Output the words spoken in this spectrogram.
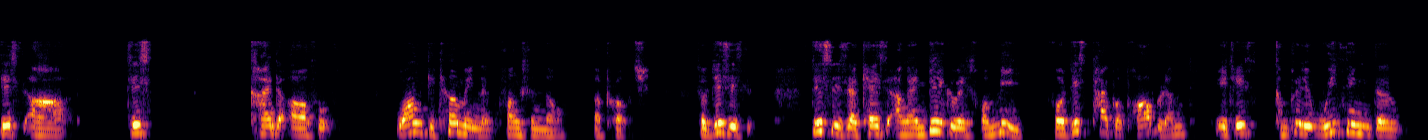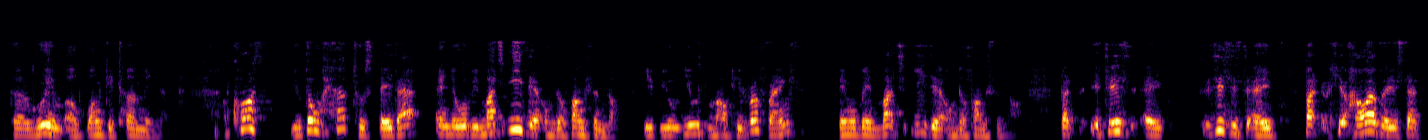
this, uh, this kind of one determined functional approach. So this is, this is a case unambiguous for me. For this type of problem, it is completely within the the realm of one determinant. Of course, you don't have to stay that, and it will be much easier on the functional. If you use multi-reference, it will be much easier on the functional. But it is a, this is a, but here, however, is that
